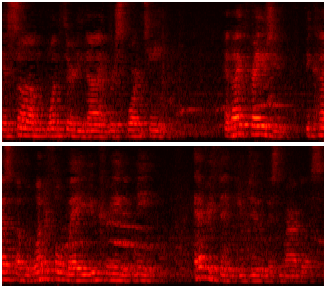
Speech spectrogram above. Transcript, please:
in Psalm 139, verse 14, And I praise you because of the wonderful way you created me. Everything you do is marvelous.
